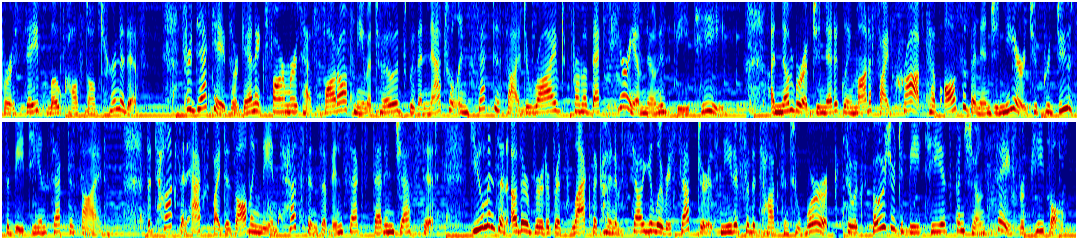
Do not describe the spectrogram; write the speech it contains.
for a safe, low cost alternative. For decades, organic farmers have fought off nematodes with a natural insecticide derived from a bacterium known as BT. A number of genetically modified crops have also been engineered to produce the BT insecticide. The toxin acts by dissolving the intestines of insects that ingest it. Humans and other vertebrates lack the kind of cellular receptors needed for the toxin to work, so exposure to BT has been shown safe for people.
